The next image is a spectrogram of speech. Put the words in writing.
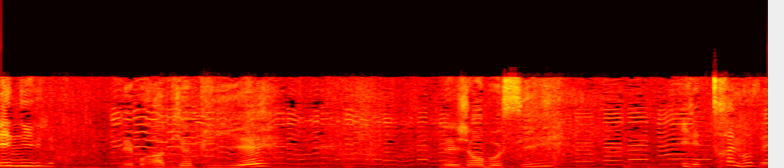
Il est nul. Les bras bien pliés. Les jambes aussi. Il est très mauvais.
